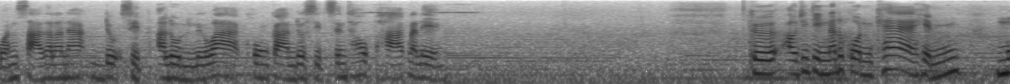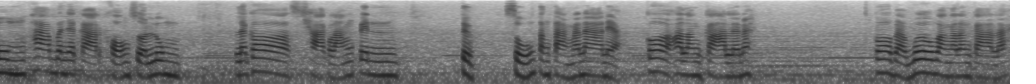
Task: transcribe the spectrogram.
วนสาธารณะดุสิตอรุณ หรือว่าโครงการดุสิตเซ็นทรัลพาร์คนั่นเอง คือเอาจริง ๆ นะทุกคนแค่เห็นมุมภาพบรรยากาศของสวนลุม แล้วก็ฉากหลังเป็นตึกสูงต่างๆ นานาเนี่ย ก็อลังการแล้วนะ ก็แบบเวอร์วังอลังการแล้ว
